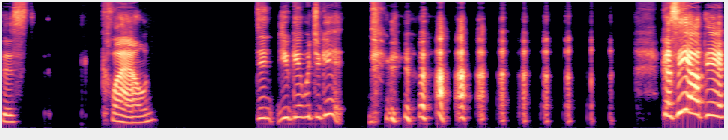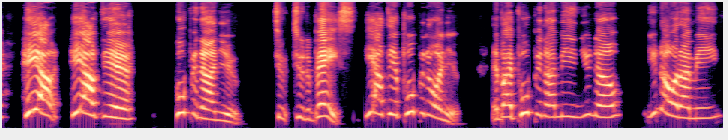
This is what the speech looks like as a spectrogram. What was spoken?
this clown, then you get what you get. Cause he out there, he out, he out there pooping on you to, to the base. He out there pooping on you. And by pooping, I mean, you know, you know what I mean.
